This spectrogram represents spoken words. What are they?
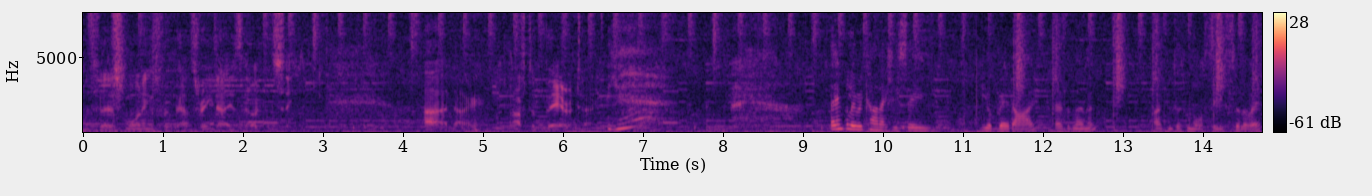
And the first morning for about three days that I could see Uh, no. after bear attack. Yeah. Thankfully, we can't actually see your red eye at the moment. I can just more see silhouette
